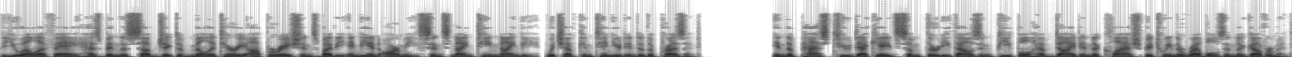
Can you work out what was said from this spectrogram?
the ULFA has been the subject of military operations by the Indian Army since 1990, which have continued into the present. In the past two decades some 30,000 people have died in the clash between the rebels and the government.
